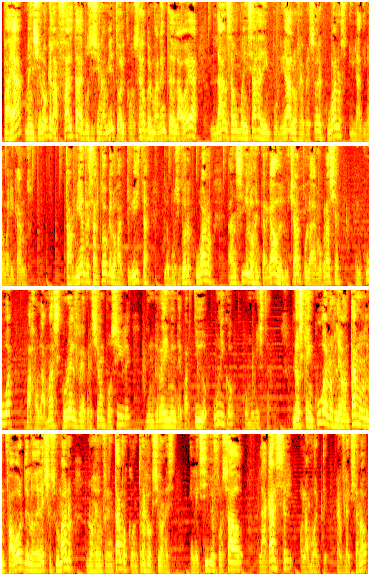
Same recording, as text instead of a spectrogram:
Payá mencionó que la falta de posicionamiento del Consejo Permanente de la OEA lanza un mensaje de impunidad a los represores cubanos y latinoamericanos. También resaltó que los activistas y opositores cubanos han sido los encargados de luchar por la democracia en Cuba bajo la más cruel represión posible de un régimen de partido único comunista. Los que en Cuba nos levantamos en favor de los derechos humanos nos enfrentamos con tres opciones, el exilio forzado, la cárcel o la muerte, reflexionó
